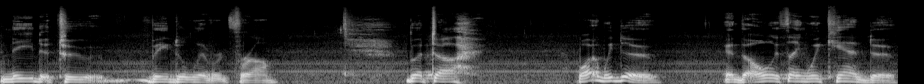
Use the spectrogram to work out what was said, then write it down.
need to be delivered from. But uh, what we do, and the only thing we can do,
